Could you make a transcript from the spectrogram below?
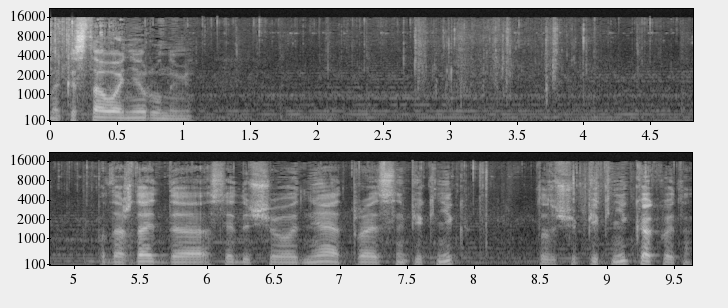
на кастование рунами. Подождать до следующего дня и отправиться на пикник. Тут еще пикник какой-то.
